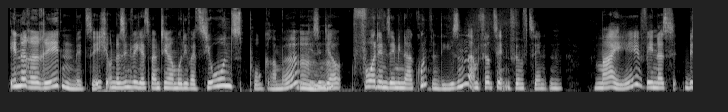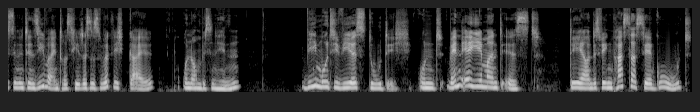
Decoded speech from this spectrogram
innere Reden mit sich, und da sind wir jetzt beim Thema Motivationsprogramme, mhm. die sind mhm. ja vor dem Seminar Kundenlesen am 14., 15. Mai. Wen das ein bisschen intensiver interessiert, das ist wirklich geil. Und noch ein bisschen hin. Wie motivierst du dich? Und wenn er jemand ist, der, und deswegen passt das sehr gut,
